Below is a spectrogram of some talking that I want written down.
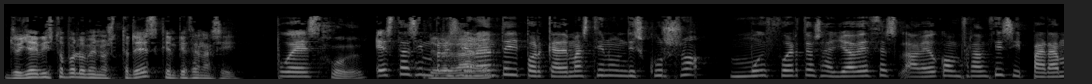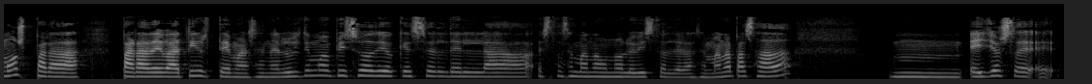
Yo ya he visto por lo menos tres que empiezan así. Pues Joder. esta es De verdad, impresionante y porque además tiene un discurso muy fuerte. O sea, yo a veces la veo con Francis y paramos para, para debatir temas. En el último episodio, que es el de la. Esta semana aún no lo he visto, el de la semana pasada. Mm, ellos eh,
